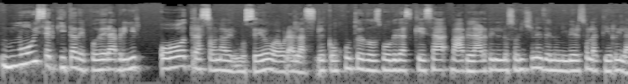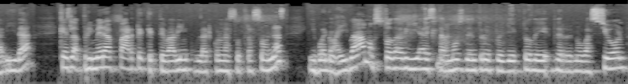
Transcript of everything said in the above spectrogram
muy cerquita de poder abrir otra zona del museo, ahora las, el conjunto de dos bóvedas, que esa va a hablar de los orígenes del universo, la Tierra y la vida, que es la primera parte que te va a vincular con las otras zonas. Y bueno, ahí vamos, todavía estamos dentro del proyecto de, de renovación,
